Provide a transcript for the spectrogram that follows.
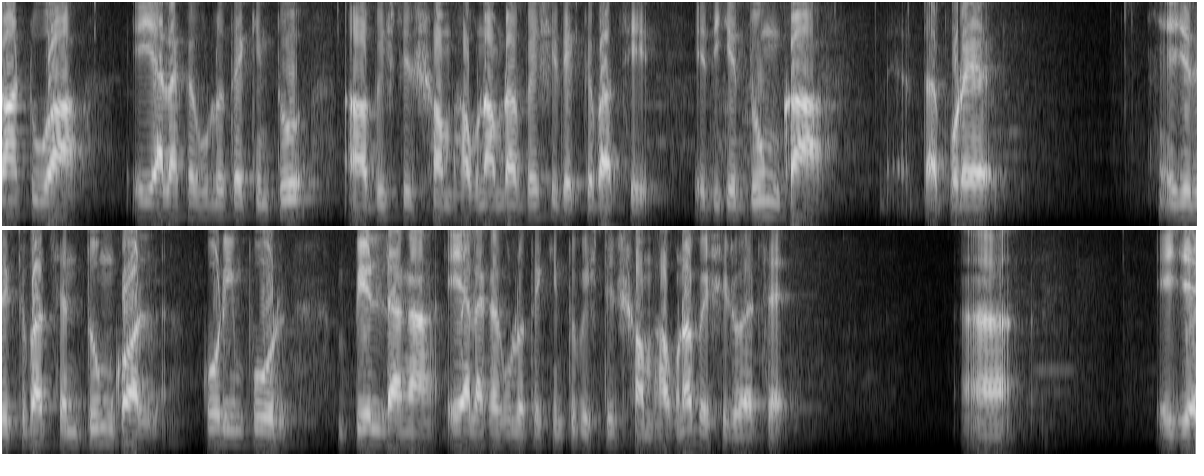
কাটুয়া, এই এলাকাগুলোতে কিন্তু বৃষ্টির সম্ভাবনা আমরা বেশি দেখতে পাচ্ছি। এদিকে দুমকা, তারপরে এই যে দেখতে পাচ্ছেন দুমকল, করিমপুর, বেলডাঙ্গা, এই এলাকাগুলোতে কিন্তু বৃষ্টির সম্ভাবনা বেশি রয়েছে। এই যে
